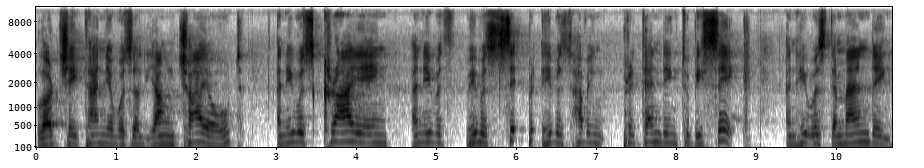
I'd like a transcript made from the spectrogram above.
Lord Chaitanya was a young child and he was crying and he was, he was, sick, he was having, pretending to be sick and he was demanding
